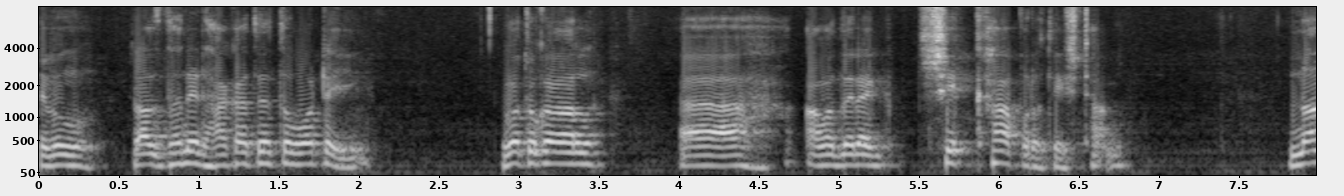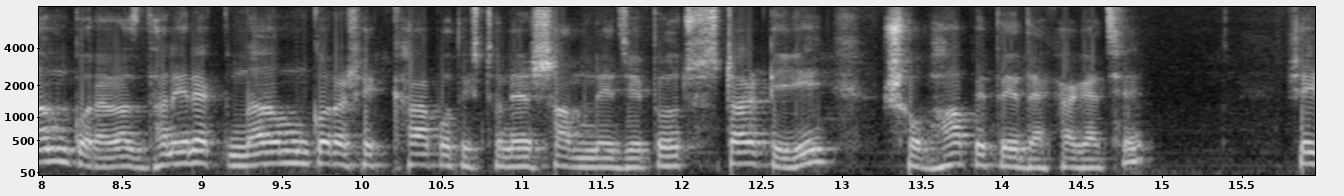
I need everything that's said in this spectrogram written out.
এবং রাজধানী ঢাকাতে তো বটেই। গতকাল আমাদের এক শিক্ষা প্রতিষ্ঠান নাম করা রাজধানীর এক নাম করা শিক্ষা প্রতিষ্ঠানের সামনে যে পোস্টারটি শোভা পেতে দেখা গেছে, সেই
